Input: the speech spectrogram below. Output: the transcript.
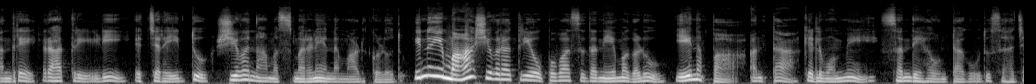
ಅಂದ್ರೆ ರಾತ್ರಿ ಇಡೀ ಎಚ್ಚರ ಇದ್ದು ಶಿವನಾಮ ಸ್ಮರಣೆಯನ್ನ ಮಾಡಿಕೊಳ್ಳೋದು. ಇನ್ನು ಈ ಮಹಾಶಿವರಾತ್ರಿಯ ಉಪವಾಸದ ನಿಯಮಗಳು ಏನಪ್ಪಾ ಅಂತ ಕೆಲವೊಮ್ಮೆ ಸಂದೇಹ ಉಂಟಾಗುವುದು ಸಹಜ.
